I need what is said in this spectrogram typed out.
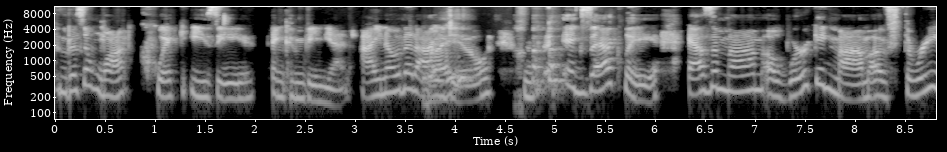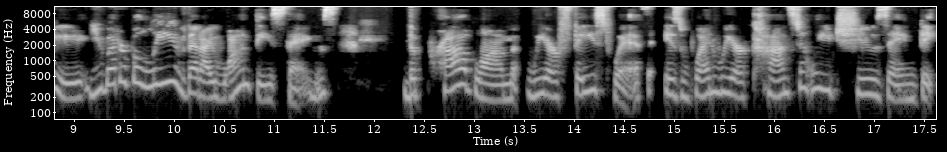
Who doesn't want quick, easy, and convenient? I know that I do. exactly. As a mom, a working mom of three, you better believe that I want these things. The problem we are faced with is when we are constantly choosing the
